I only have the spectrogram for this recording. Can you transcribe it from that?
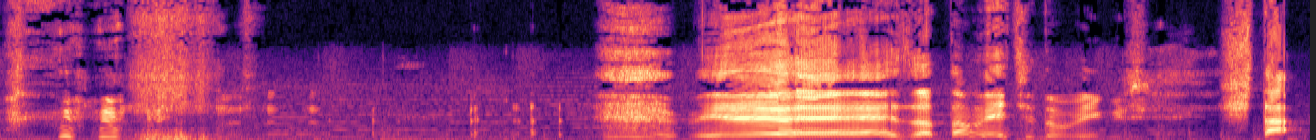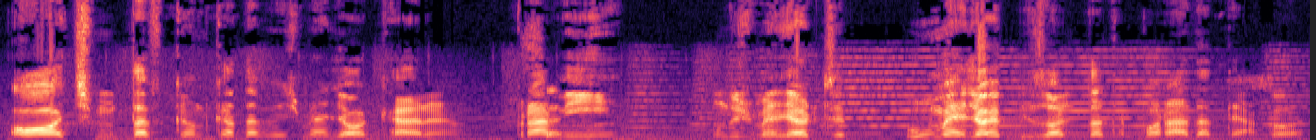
é, exatamente, Domingos. Está ótimo, tá ficando cada vez melhor, cara. Pra mim, um dos melhores. O melhor episódio da temporada até agora.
